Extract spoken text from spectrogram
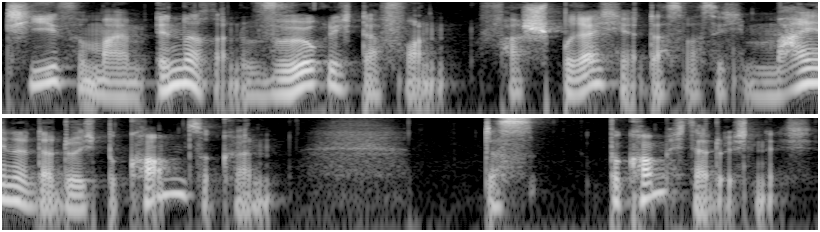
tief in meinem Inneren wirklich davon verspreche, das, was ich meine, dadurch bekommen zu können, das bekomme ich dadurch nicht.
